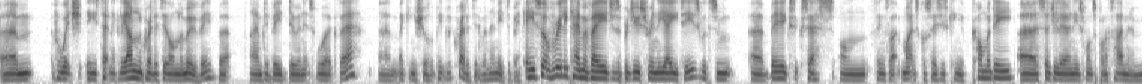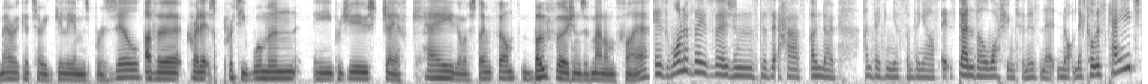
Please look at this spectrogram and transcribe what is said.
um, for which he's technically uncredited on the movie, but IMDb doing its work there. Um, making sure that people are credited when they need to be. He sort of really came of age as a producer in the 80s with some uh, big success on things like Martin Scorsese's King of Comedy, uh, Sergio Leone's Once Upon a Time in America, Terry Gilliam's Brazil. Other credits Pretty Woman, he produced JFK, the Oliver Stone film, both versions of Man on Fire. Is one of those versions, does it have, oh no, I'm thinking of something else. It's Denzel Washington, isn't it? Not Nicolas Cage.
